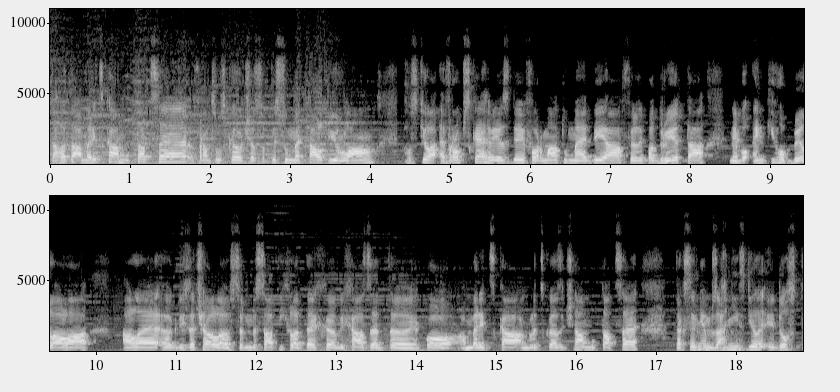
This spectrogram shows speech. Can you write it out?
Tahle ta americká mutace francouzského časopisu Metal Hurlant hostila evropské hvězdy formátu Media, Filipa Drujeta nebo Enkyho Bilala, ale když začal v 70. letech vycházet jako americká anglickojazyčná mutace, tak se v něm zahnízdily i dost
